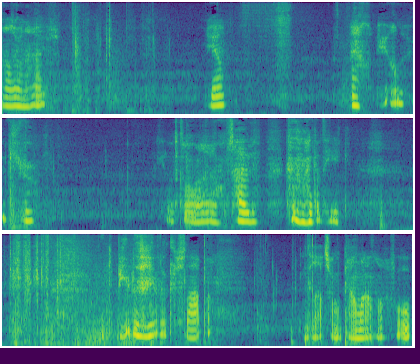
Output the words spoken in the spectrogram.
gaan zo naar huis. Ja. Echt heel leuk hier. Ik kan wel huilen. maar het ik. Ik heb hier dus heerlijk geslapen. Ik laat zo mijn camera nog even op.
